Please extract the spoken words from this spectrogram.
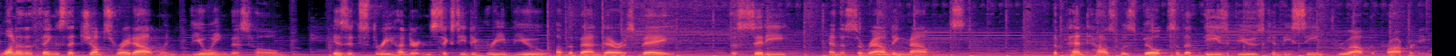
One of the things that jumps right out when viewing this home is its 360 degree view of the Banderas Bay, the city, and the surrounding mountains. The penthouse was built so that these views can be seen throughout the property.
